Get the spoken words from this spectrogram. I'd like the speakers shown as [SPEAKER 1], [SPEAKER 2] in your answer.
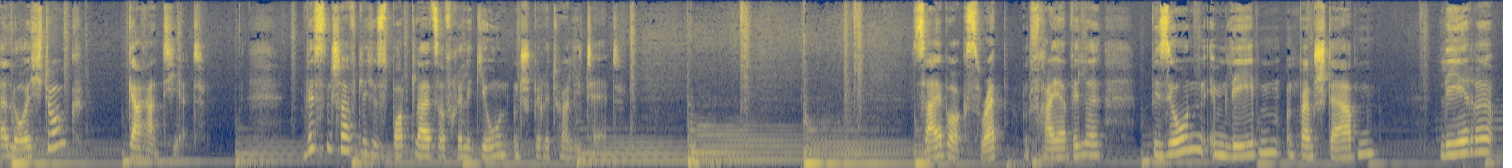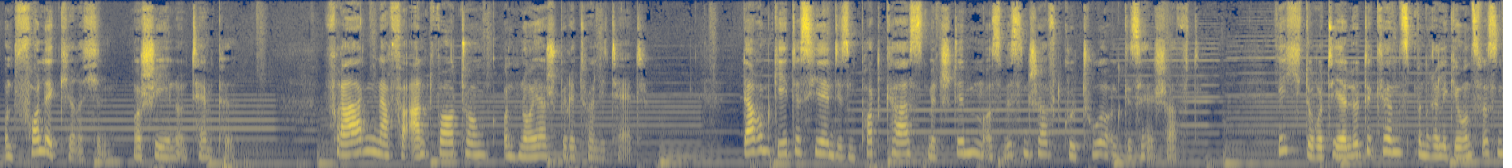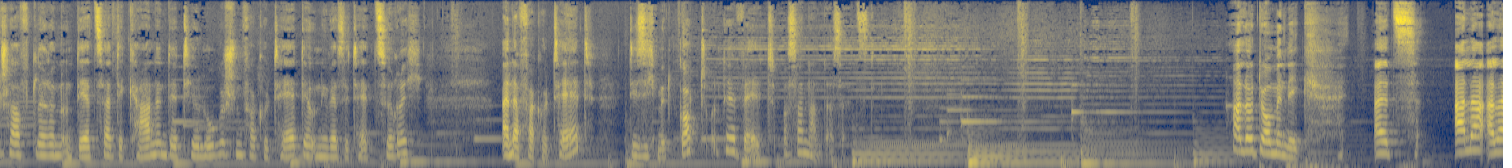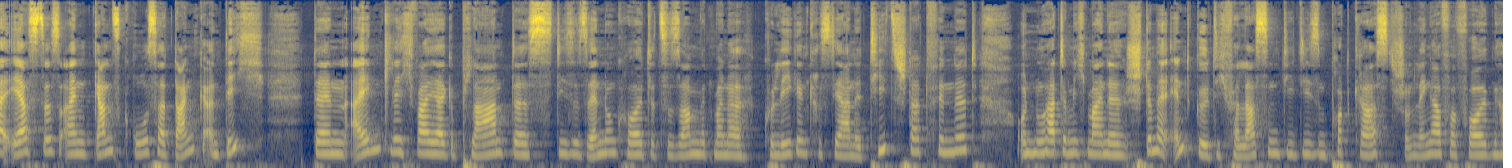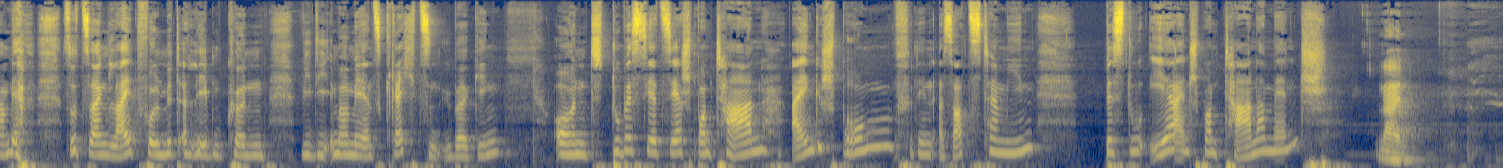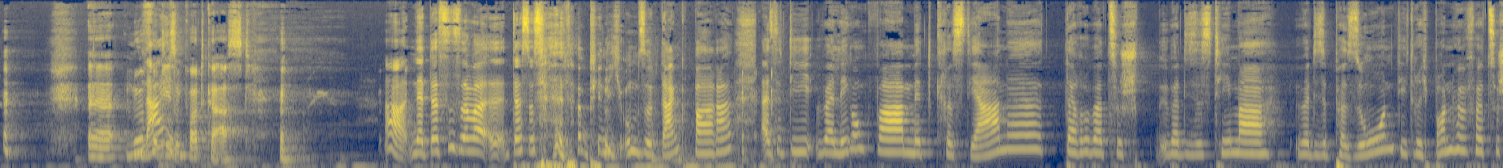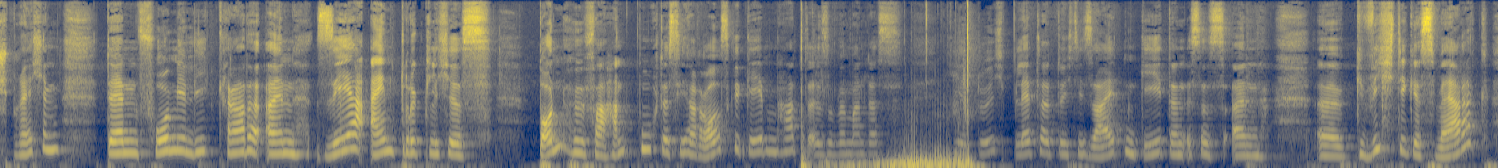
[SPEAKER 1] Erleuchtung garantiert. Wissenschaftliche Spotlights auf Religion und Spiritualität. Cyborgs, Rap und freier Wille, Visionen im Leben und beim Sterben, leere und volle Kirchen, Moscheen und Tempel. Fragen nach Verantwortung und neuer Spiritualität. Darum geht es hier in diesem Podcast mit Stimmen aus Wissenschaft, Kultur und Gesellschaft. Ich, Dorothea Lüttekens, bin Religionswissenschaftlerin und derzeit Dekanin der Theologischen Fakultät der Universität Zürich, einer Fakultät, die sich mit Gott und der Welt auseinandersetzt. Hallo Dominik, als aller, allererstes ein ganz großer Dank an dich denn eigentlich war ja geplant, dass diese Sendung heute zusammen mit meiner Kollegin Christiane Tietz stattfindet. Und nun hatte mich meine Stimme endgültig verlassen. Die diesen Podcast schon länger verfolgen, haben ja sozusagen leidvoll miterleben können, wie die immer mehr ins Krächzen überging. Und du bist jetzt sehr spontan eingesprungen für den Ersatztermin. Bist du eher ein spontaner Mensch?
[SPEAKER 2] Nein, äh, nur Nein. für diesen Podcast.
[SPEAKER 1] Ah, ne, das ist aber, das ist, da bin ich umso dankbarer. Also die Überlegung war mit Christiane darüber zu, über dieses Thema, über diese Person, Dietrich Bonhoeffer zu sprechen, denn vor mir liegt gerade ein sehr eindrückliches Bonhoeffer Handbuch, das sie herausgegeben hat. Also wenn man das hier durchblättert, durch die Seiten geht, dann ist es ein äh, gewichtiges Werk.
